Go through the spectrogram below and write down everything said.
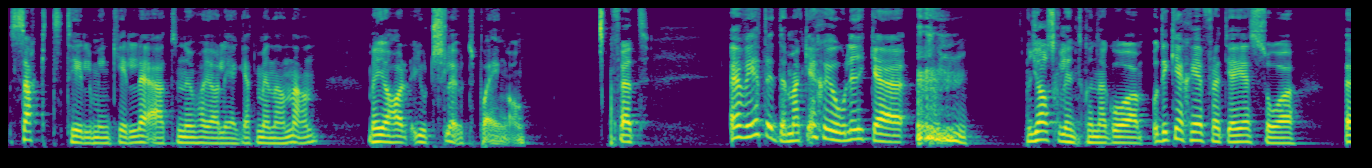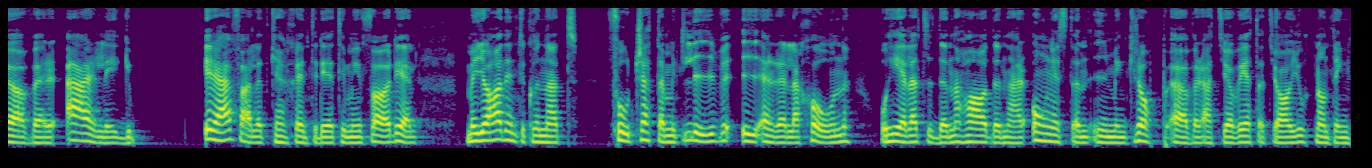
sagt till min kille att nu har jag legat med en annan. Men jag har gjort slut på en gång. För att, jag vet inte, man kanske är olika. jag skulle inte kunna gå, och det kanske är för att jag är så överärlig. I det här fallet kanske inte det är till min fördel. Men jag hade inte kunnat fortsätta mitt liv i en relation och hela tiden ha den här ångesten i min kropp över att jag vet att jag har gjort någonting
